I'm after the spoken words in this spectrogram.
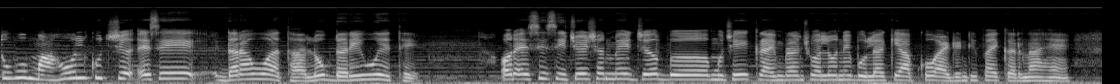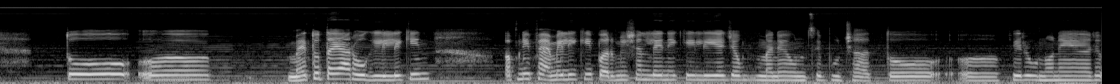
तो वो माहौल कुछ ऐसे डरा हुआ था लोग डरे हुए थे। और ऐसी सिचुएशन में जब मुझे क्राइम ब्रांच वालों ने बोला कि आपको आइडेंटिफाई करना है तो अ, मैं तो तैयार हो गई लेकिन अपनी फैमिली की परमिशन लेने के लिए जब मैंने उनसे पूछा तो फिर उन्होंने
